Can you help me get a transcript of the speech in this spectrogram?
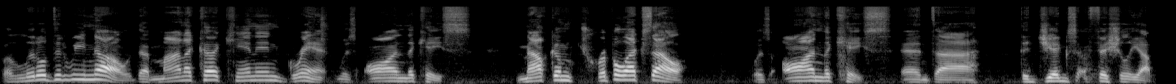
But little did we know that Monica Cannon Grant was on the case. Malcolm Triple XL was on the case, and uh, the jig's officially up.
